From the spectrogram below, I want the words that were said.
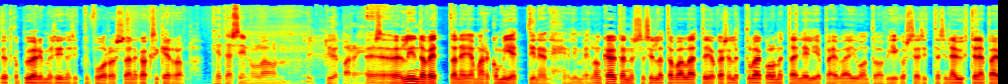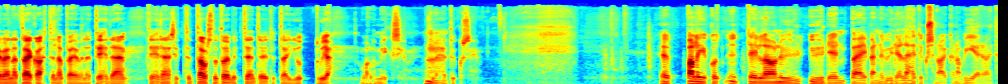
jotka pyörimme siinä sitten vuoroissa aina kaksi kerrallaan. Ketä sinulla on työpareja? Linda Vettanen ja Marko Miettinen. Eli meillä on käytännössä sillä tavalla, että jokaiselle tulee kolme tai neljä päivää juontoa viikossa ja sitten siinä yhtenä päivänä tai kahtena päivänä tehdään, tehdään sitten taustatoimittajan töitä tai juttuja valmiiksi hmm. lähetykseen. Paljonko teillä on yhden päivän, yhden lähetyksen aikana vieraita?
